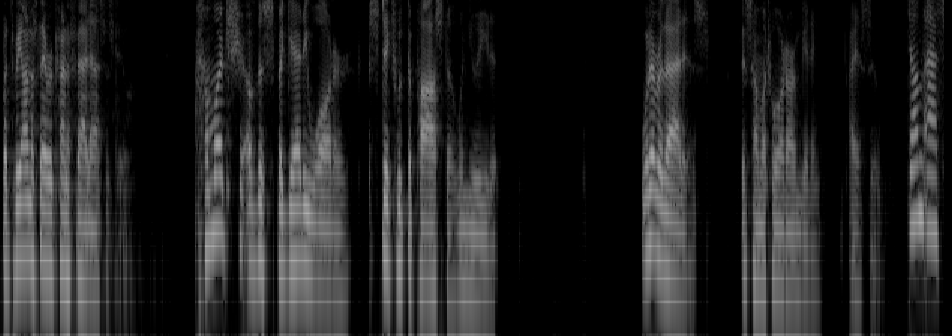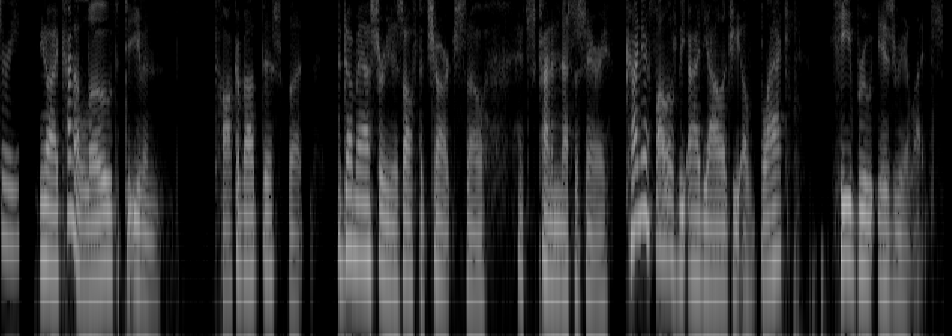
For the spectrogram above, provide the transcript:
But to be honest, they were kind of fat asses too. How much of the spaghetti water sticks with the pasta when you eat it? Whatever that is, is how much water I'm getting, I assume. Dumbassery. You know, I kind of loathe to even talk about this, but the dumbassery is off the charts, so it's kind of necessary. Kanye follows the ideology of black Hebrew Israelites.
